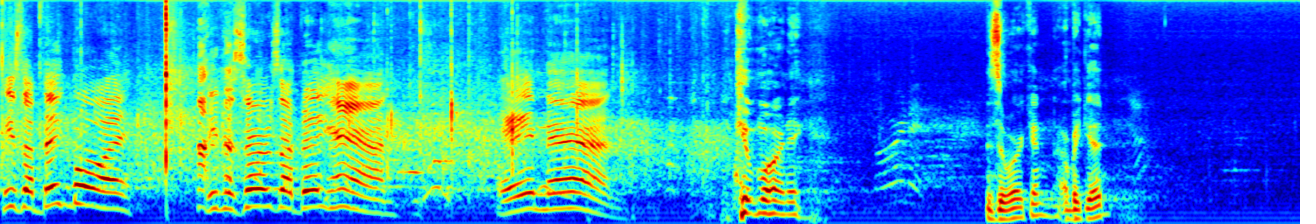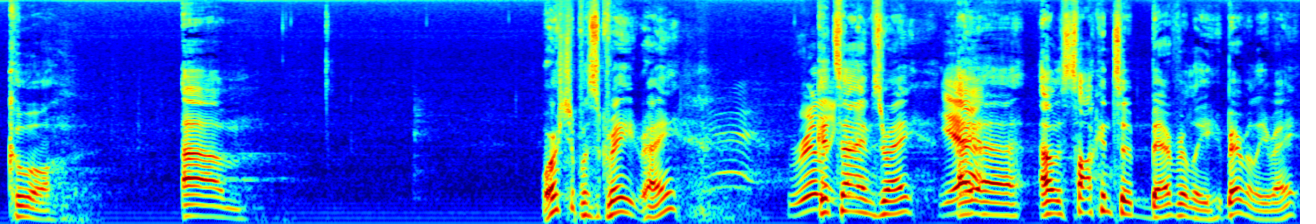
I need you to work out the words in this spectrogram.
He's a big boy. He deserves a big hand. Amen. Good morning. Is it working? Are we good? Cool. Um, worship was great, right? Yeah. Really Good times, right? Yeah. I, uh, I was talking to Beverly, Beverly, right?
